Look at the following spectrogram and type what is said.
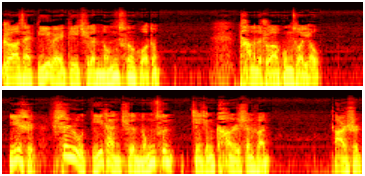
主要在敌伪地区的农村活动。他们的主要工作有：一是深入敌占区的农村进行抗日宣传。二是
